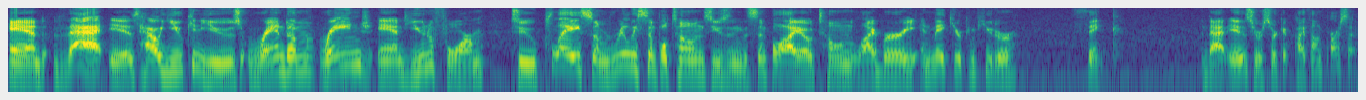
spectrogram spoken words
And that is how you can use random range and uniform to play some really simple tones using the Simple I.O. tone library and make your computer think. And that is your Circuit Python parsec.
